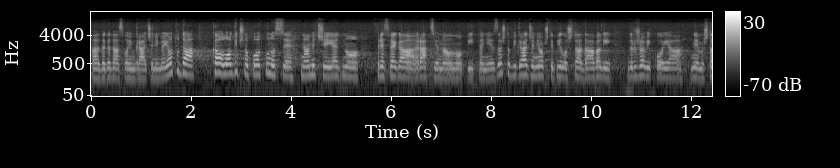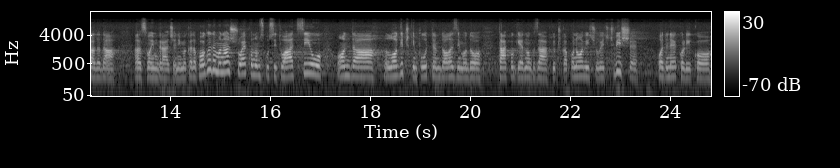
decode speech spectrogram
da ga da svojim građanima. I otuda kao logično potpuno se nameće jedno pre svega racionalno pitanje. Zašto bi građani uopšte bilo šta davali državi koja nema šta da da svojim građanima? Kada pogledamo našu ekonomsku situaciju, onda logičkim putem dolazimo do takvog jednog zaključka. Ponoviću, već više od nekoliko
